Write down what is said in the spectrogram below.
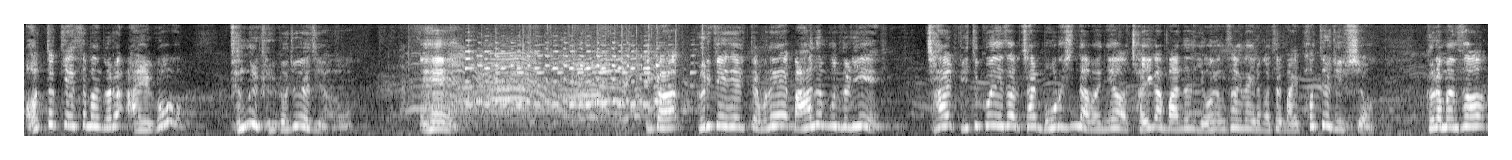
어떻게 해서만 그걸 알고 등을 긁어줘야죠. 예. 그러니까 그렇게 되기 때문에 많은 분들이 잘 비트코인에 대해서 잘 모르신다면요 저희가 만드는 영상이나 이런 것들을 많이 퍼뜨려 주십시오. 그러면서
